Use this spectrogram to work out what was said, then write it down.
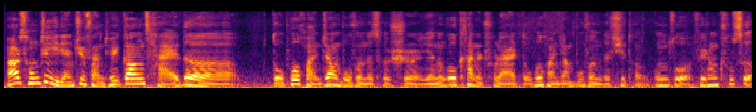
而从这一点去反推刚才的。陡坡缓降部分的测试也能够看得出来，陡坡缓降部分的系统工作非常出色。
